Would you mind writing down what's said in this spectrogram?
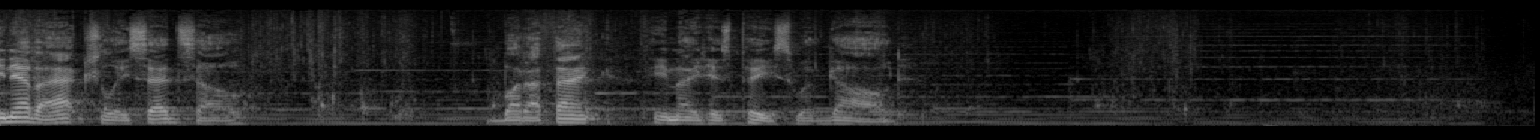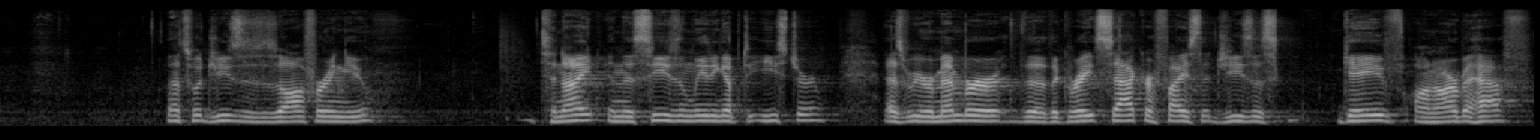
He never actually said so, but I think he made his peace with God. That's what Jesus is offering you. Tonight, in the season leading up to Easter, as we remember the, the great sacrifice that Jesus gave on our behalf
